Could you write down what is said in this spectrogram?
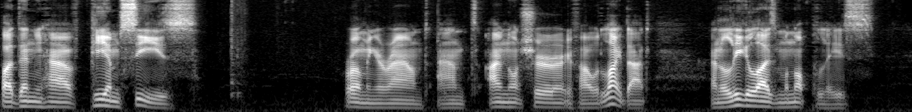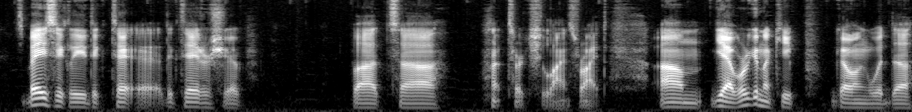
But then you have PMCs roaming around, and I'm not sure if I would like that and legalize monopolies. It's basically dicta- uh, dictatorship, but uh, Turkish Alliance, right? Um, yeah, we're gonna keep going with the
